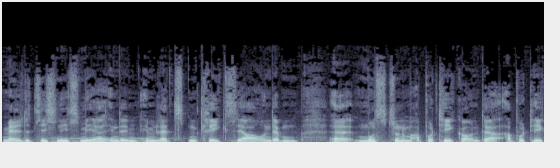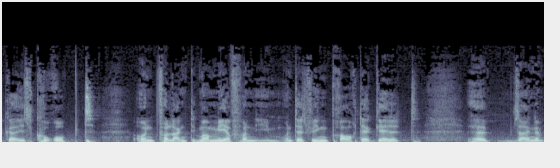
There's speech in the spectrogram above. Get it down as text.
meldet sich nicht mehr in dem, im letzten Kriegsjahr und er äh, muss zu einem Apotheker und der Apotheker ist korrupt und verlangt immer mehr von ihm. Und deswegen braucht er Geld. Äh, seine,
